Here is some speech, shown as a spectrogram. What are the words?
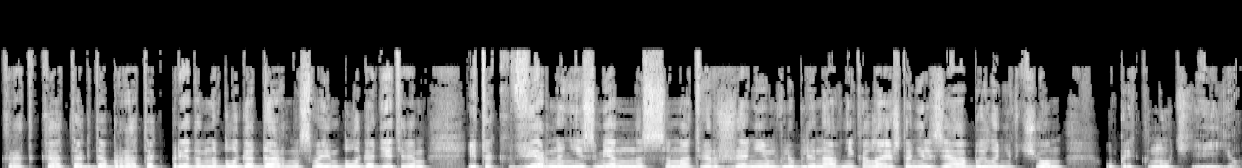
кратка, так добра, так преданно благодарна своим благодетелям и так верно, неизменно с самоотвержением влюблена в Николая, что нельзя было ни в чем упрекнуть ее.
